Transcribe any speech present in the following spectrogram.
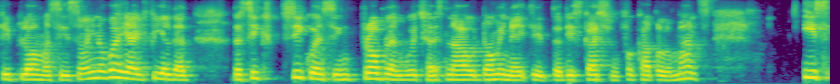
diplomacy. So in a way, I feel that the sequencing problem, which has now dominated the discussion for a couple of months, is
